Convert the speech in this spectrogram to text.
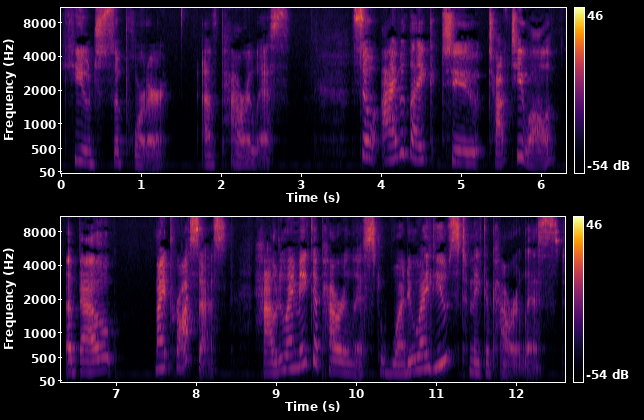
huge supporter of power lists. So I would like to talk to you all about my process. How do I make a power list? What do I use to make a power list?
